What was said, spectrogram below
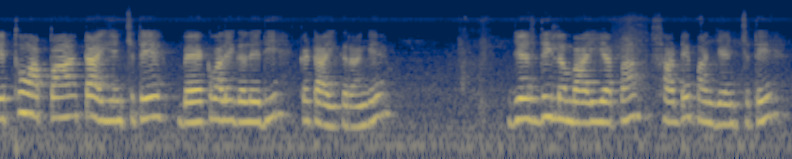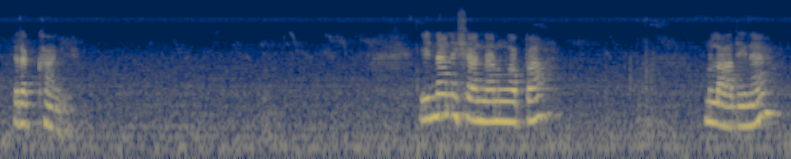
ਇੱਥੋਂ ਆਪਾਂ 2.5 ਇੰਚ ਤੇ ਬੈਕ ਵਾਲੇ ਗਲੇ ਦੀ ਕਟਾਈ ਕਰਾਂਗੇ। ਜਿਸ ਦੀ ਲੰਬਾਈ ਆਪਾਂ 5.5 ਇੰਚ ਤੇ ਰੱਖਾਂਗੇ। ਇਹਨਾਂ ਨਿਸ਼ਾਨਾਂ ਨੂੰ ਆਪਾਂ ਮਿਲਾ ਦੇਣਾ ਹੈ।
